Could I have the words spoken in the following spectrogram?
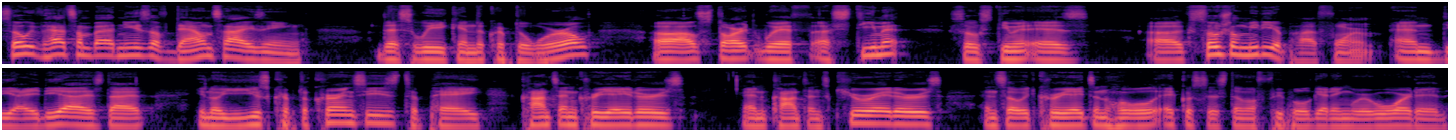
So we've had some bad news of downsizing this week in the crypto world. Uh, I'll start with uh, Steemit. So Steemit is a social media platform, and the idea is that you know you use cryptocurrencies to pay content creators and content curators, and so it creates a whole ecosystem of people getting rewarded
